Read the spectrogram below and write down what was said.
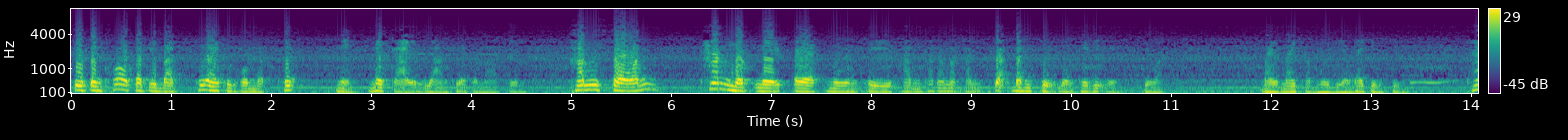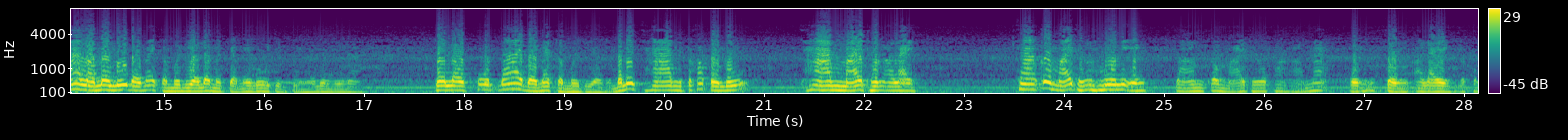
คือเป็นข้อปฏิบัติเพื่อให้ถึงความแบบทุกเนี่ยไม่ไกลอย่างที่อาตมาเป็นคำสอนทั้งหมดเลยแปดหมื่นสี่พันพระธรรมขันธ์จะบรรจุลงที่นี่เองคือว่า ใบไม้กับมือเดียวได้จริงๆ ถ้าเราไม่รู้ใบไม้กับมือเดียวแล้วมันจะไม่รู้จริงๆในเรื่องนี้นะจนเราพูดได้ใบไม้กับมือเดียวมันไม่ชาญจะเข้าไปรู้ฌานหมายถึงอะไรฌานก็หมายถึงหูนี่เองฌานก็หมายถึงพาหนะขนส่งอะไรเราก็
